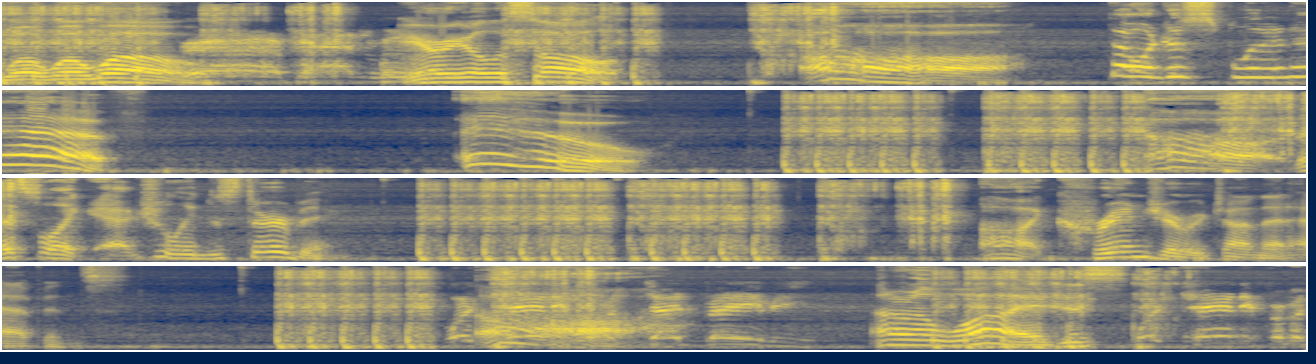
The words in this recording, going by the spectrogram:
Whoa, whoa, whoa! Aerial assault! Oh! That one just split in half! Ew! Oh, that's like actually disturbing. Oh, I cringe every time that happens. What Oh. candy from a ah. dead baby? I don't know why. It just candy from a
